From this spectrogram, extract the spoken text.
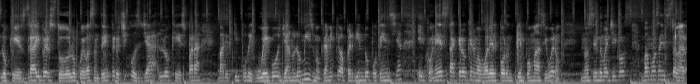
lo que es drivers todo lo puede bastante bien Pero chicos ya lo que es para varios tipos de juegos ya no es lo mismo. Créanme que va perdiendo potencia y con esta creo que nos va a valer por un tiempo más. Y bueno, no siendo más chicos vamos a instalar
